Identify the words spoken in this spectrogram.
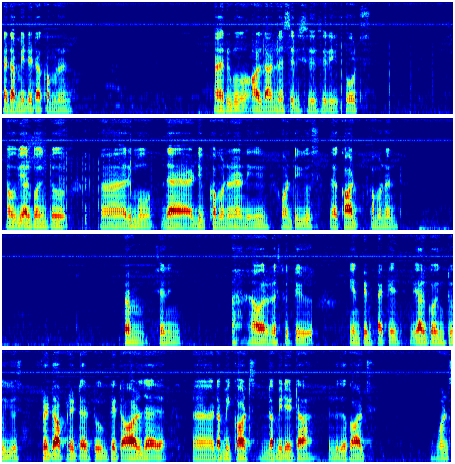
a dummy data component. And remove all the unnecessary codes. Now we are going to uh, remove the div component and we want to use the card component from sharing our respective npm package. We are going to use spread operator to get all the uh, dummy cards dummy data into the cards. Once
